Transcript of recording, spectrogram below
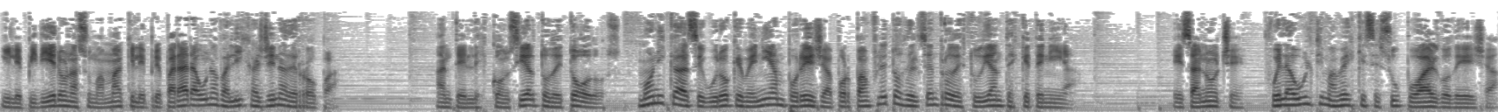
y le pidieron a su mamá que le preparara una valija llena de ropa. Ante el desconcierto de todos, Mónica aseguró que venían por ella por panfletos del centro de estudiantes que tenía. Esa noche fue la última vez que se supo algo de ella.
